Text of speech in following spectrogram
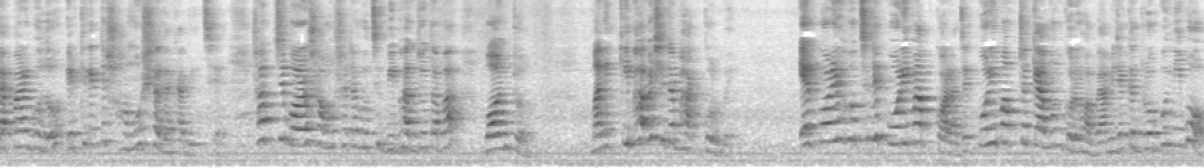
ব্যাপারগুলো, এর থেকে একটা সমস্যা দেখা দিচ্ছে। সবচেয়ে বড় সমস্যাটা হচ্ছে বিভাজ্যতা বা বন্টন। মানে কীভাবে সেটা ভাগ করবে? এরপরে হচ্ছে যে পরিমাপ করা, যে পরিমাপটা কেমন করে হবে? আমি যে একটা দ্রব্য নিব,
